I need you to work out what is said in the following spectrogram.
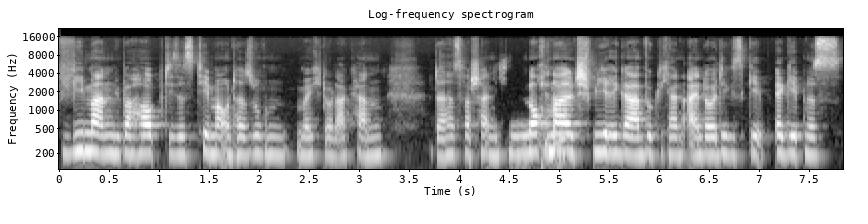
wie man überhaupt dieses Thema untersuchen möchte oder kann. Da ist es wahrscheinlich noch genau. mal schwieriger, wirklich ein eindeutiges Ge Ergebnis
